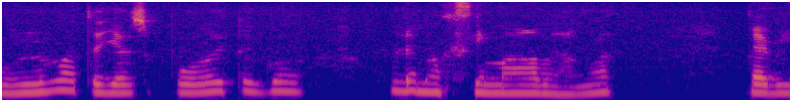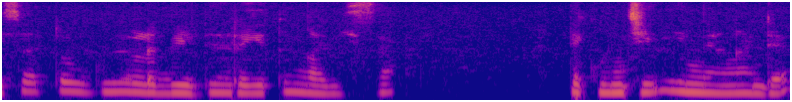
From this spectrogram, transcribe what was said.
10 atau jam 10 itu gue udah maksimal banget. Gak bisa tuh gue lebih dari itu gak bisa dikunciin yang ada.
